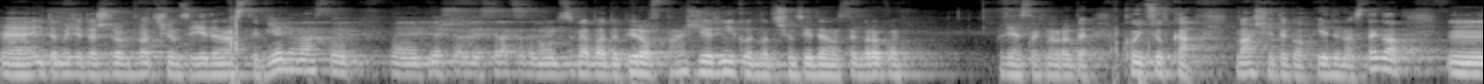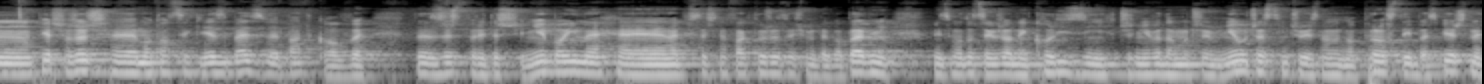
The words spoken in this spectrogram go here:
e, i to będzie też rok 2011 w 11. E, Pierwsza rejestracja tego motocykla była dopiero w październiku 2011 roku. Więc tak naprawdę końcówka właśnie tego 11. Mm, Pierwsza rzecz, e, motocykl jest bezwypadkowy. To jest rzecz, której też się nie boimy e, napisać na fakturze, jesteśmy tego pewni, więc motocykl żadnej kolizji, czy nie wiadomo czym nie uczestniczył, jest na pewno prosty i bezpieczny.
